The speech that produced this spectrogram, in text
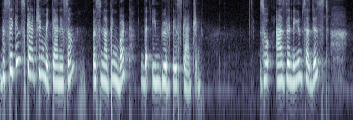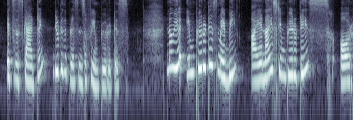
The second scattering mechanism is nothing but the impurity scattering. So as the name suggests, it's a scattering due to the presence of impurities. Now your impurities may be ionized impurities or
